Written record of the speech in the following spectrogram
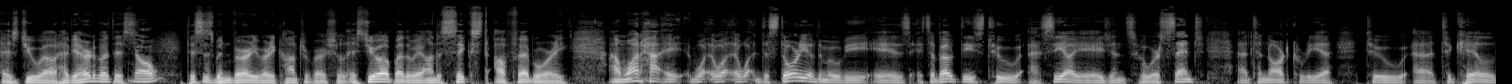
is due out. Have you heard about this? No. This has been very, very controversial. It's due out, by the way, on the 6th of February. And what, ha- eh, what, what, what the story of the movie is it's about these two uh, CIA agents who were sent uh, to North Korea to uh, to kill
